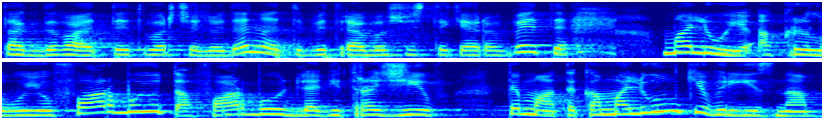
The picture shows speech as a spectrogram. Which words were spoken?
Так, давай, ти творча людина, тобі треба щось таке робити. Малює акриловою фарбою та фарбою для вітражів. Тематика малюнків різна.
